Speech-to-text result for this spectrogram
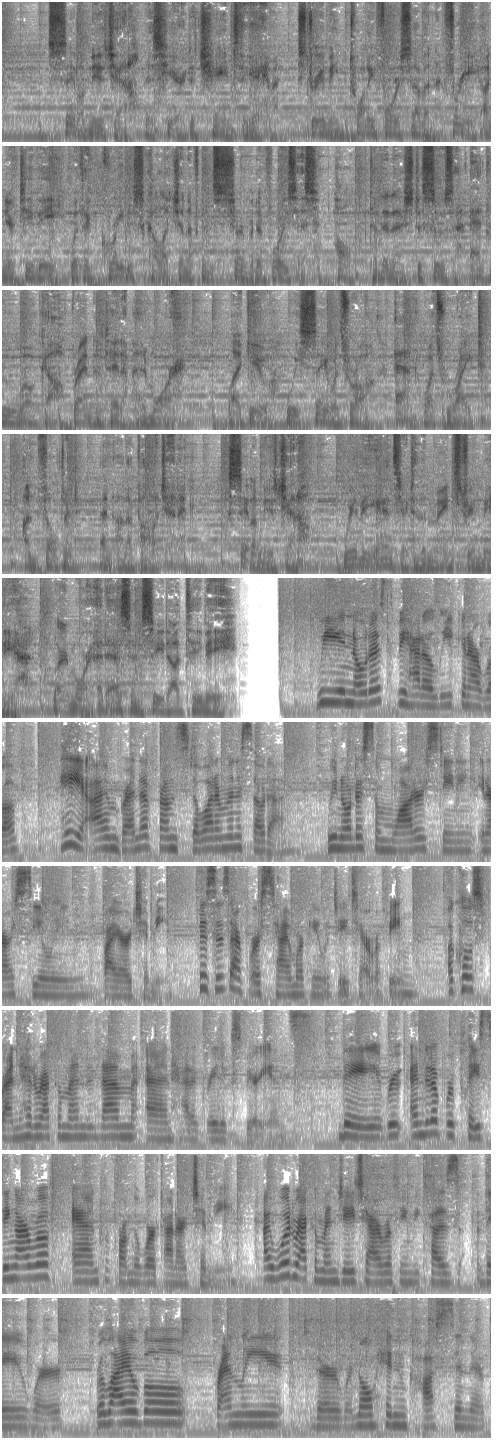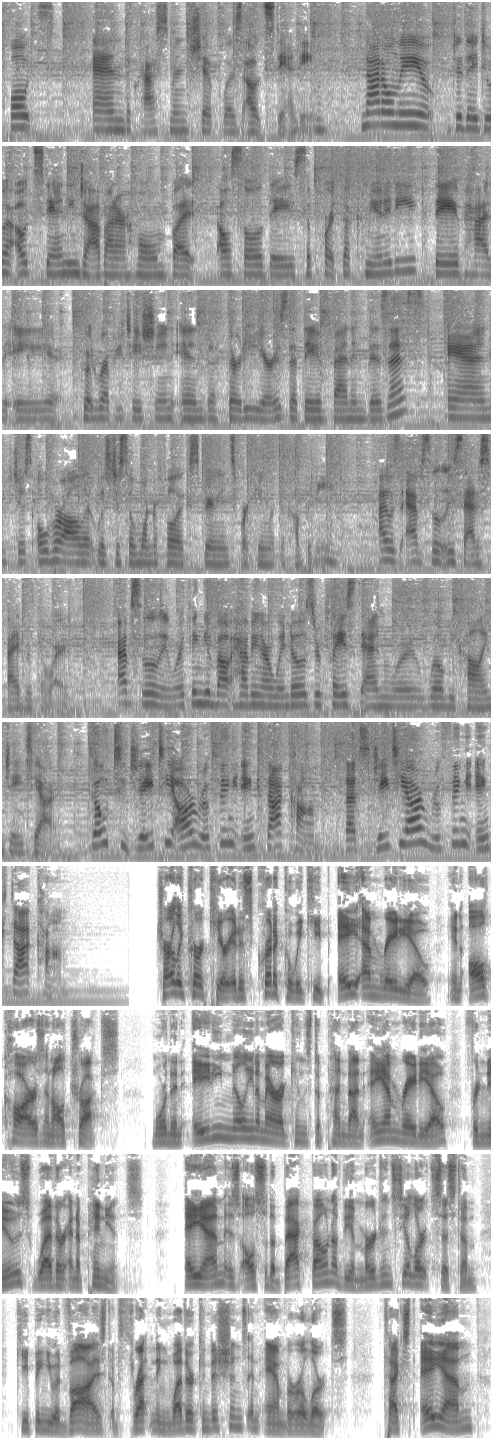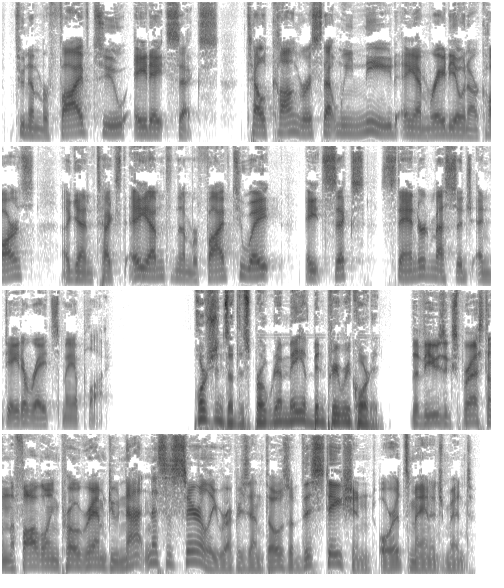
Salem News Channel is here to change the game. Streaming 24 7, free on your TV, with the greatest collection of conservative voices. Home to Dinesh D'Souza, Andrew Wilkow, Brandon Tatum, and more. Like you, we say what's wrong and what's right, unfiltered and unapologetic. Salem News Channel. We're the answer to the mainstream media. Learn more at snc.tv. We noticed we had a leak in our roof. Hey, I'm Brenda from Stillwater, Minnesota. We noticed some water staining in our ceiling by our chimney. This is our first time working with JTR Roofing. A close friend had recommended them and had a great experience. They re- ended up replacing our roof and performed the work on our chimney. I would recommend JTR Roofing because they were reliable, friendly, there were no hidden costs in their quotes, and the craftsmanship was outstanding. Not only did they do an outstanding job on our home, but also they support the community. They've had a good reputation in the 30 years that they've been in business. And just overall, it was just a wonderful experience working with the company. I was absolutely satisfied with the work. Absolutely. We're thinking about having our windows replaced and we will be calling JTR. Go to jtrroofinginc.com. That's jtrroofinginc.com. Charlie Kirk here. It is critical we keep AM radio in all cars and all trucks. More than 80 million Americans depend on AM radio for news, weather, and opinions. AM is also the backbone of the emergency alert system, keeping you advised of threatening weather conditions and amber alerts. Text AM to number 52886. Tell Congress that we need AM radio in our cars. Again, text AM to the number 52886. Standard message and data rates may apply. Portions of this program may have been pre recorded. The views expressed on the following program do not necessarily represent those of this station or its management.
